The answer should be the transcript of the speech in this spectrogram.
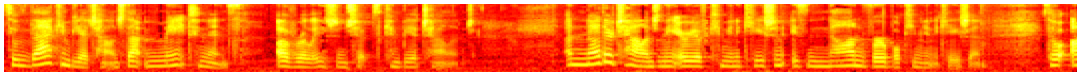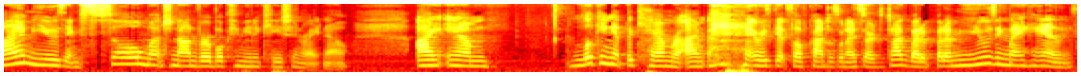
So that can be a challenge. That maintenance of relationships can be a challenge. Another challenge in the area of communication is nonverbal communication. So I'm using so much nonverbal communication right now. I am looking at the camera, I'm, I always get self conscious when I start to talk about it, but I'm using my hands.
